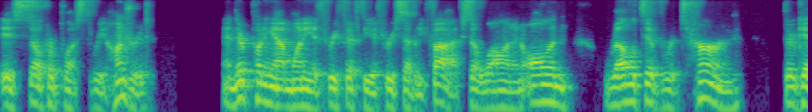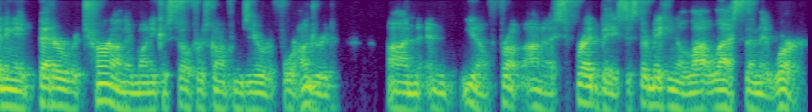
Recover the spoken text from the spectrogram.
is SOFR plus 300, and they're putting out money at 350 or 375. So while on an all-in relative return, they're getting a better return on their money because SOFR has gone from zero to 400 on, and you know, from on a spread basis, they're making a lot less than they were.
